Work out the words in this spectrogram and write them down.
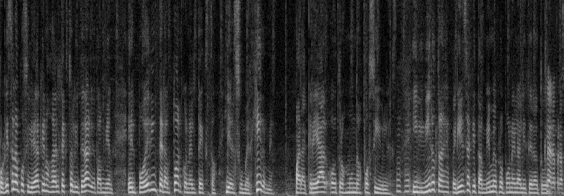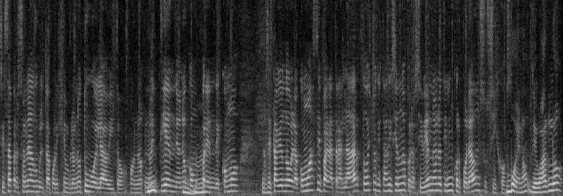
porque esa es la posibilidad que nos da el texto literario también, el poder interactuar con el texto y el sumergirme para crear otros mundos posibles y vivir otras experiencias que también me propone la literatura. Claro, pero si esa persona adulta, por ejemplo, no tuvo el hábito o no, no entiende o no comprende cómo nos está viendo ahora, ¿cómo hace para trasladar todo esto que estás diciendo, pero si bien no lo tiene incorporado en sus hijos? Bueno, llevarlo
